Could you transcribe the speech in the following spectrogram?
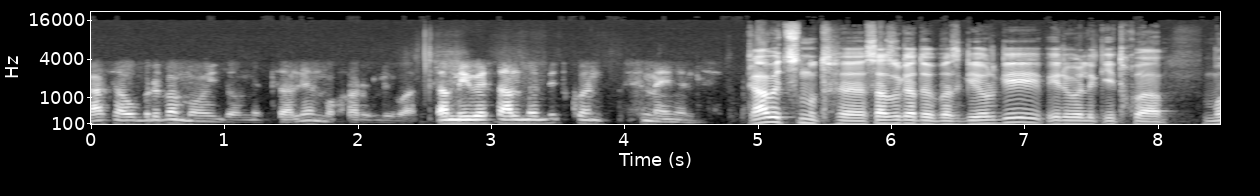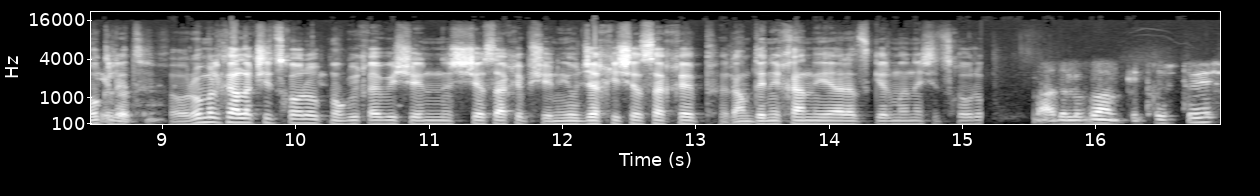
გასაუბრება მოინდომეთ. ძალიან მოხარული ვარ. და მივესალმები თქვენ სმენელს. გავიცნოთ საზოგადოებას გიორგი. პირველი კითხვა. მოკლედ რომელ ქალაქში ცხოვრობ? მოგვიყევი შენ შესახებ შენი ოჯახის შესახებ რამდენი ხანია რაც გერმანიაში ცხოვრობ? მადლობა ამ კითხვისთვის.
